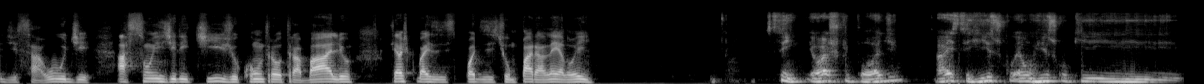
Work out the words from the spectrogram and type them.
de saúde, ações de litígio contra o trabalho? Você acha que pode existir um paralelo aí? Sim, eu acho que pode. Há esse risco, é um risco que.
